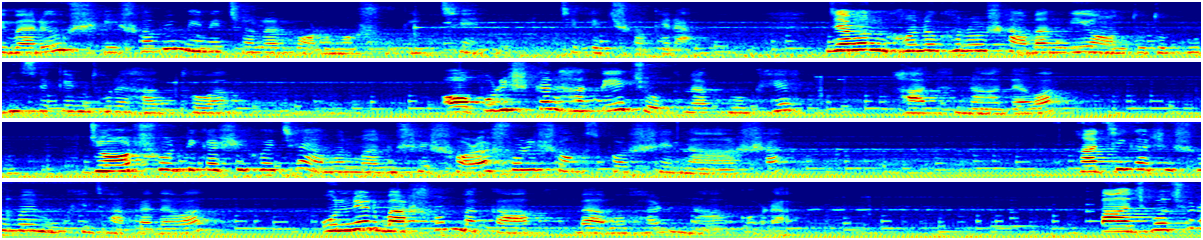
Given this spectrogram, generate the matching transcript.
এবারেও সেসবই মেনে চলার পরামর্শ দিচ্ছেন চিকিৎসকেরা। যেমন ঘন ঘন সাবান দিয়ে অন্তত কুড়ি সেকেন্ড ধরে হাত ধোয়া, অপরিষ্কার হাতে চোখ নাক মুখে হাত না দেওয়া, জ্বর, সর্দি কাশি হয়েছে এমন মানুষের সরাসরি সংস্পর্শে না আসা, হাঁচি কাশির সময় মুখে ঝাঁকা দেওয়া, অন্যের বাসন বা কাপ ব্যবহার না করা। পাঁচ বছর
